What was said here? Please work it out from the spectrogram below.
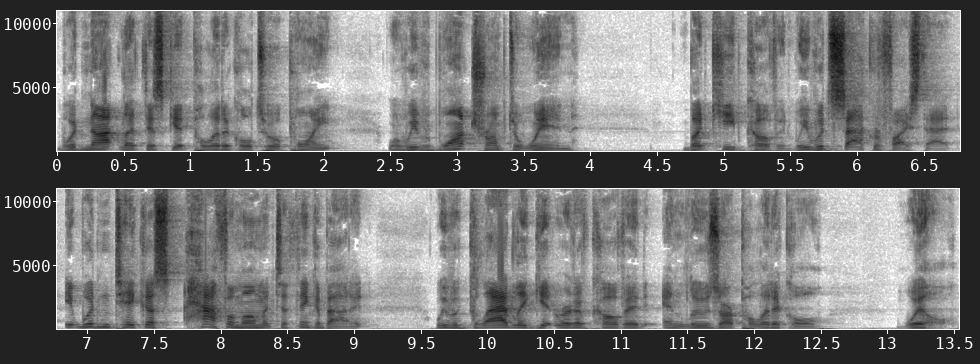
would not let this get political to a point where we would want Trump to win but keep COVID. We would sacrifice that. It wouldn't take us half a moment to think about it. We would gladly get rid of COVID and lose our political will,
